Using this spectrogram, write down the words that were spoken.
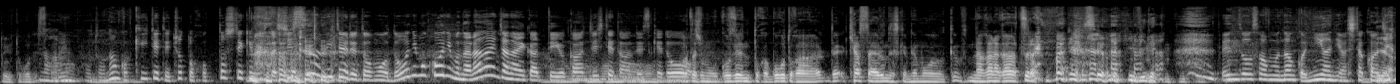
というところですかね。なるほど。なんか聞いててちょっとほっとしてきました。指数見てるともうどうにもこうにもならないんじゃないかっていう感じしてたんですけど。私も午前とか午後とかキャスターやるんですけどね、もうなかなか辛いもありますよね、日々で。遠藤さんもなんかニヤニヤした感じが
